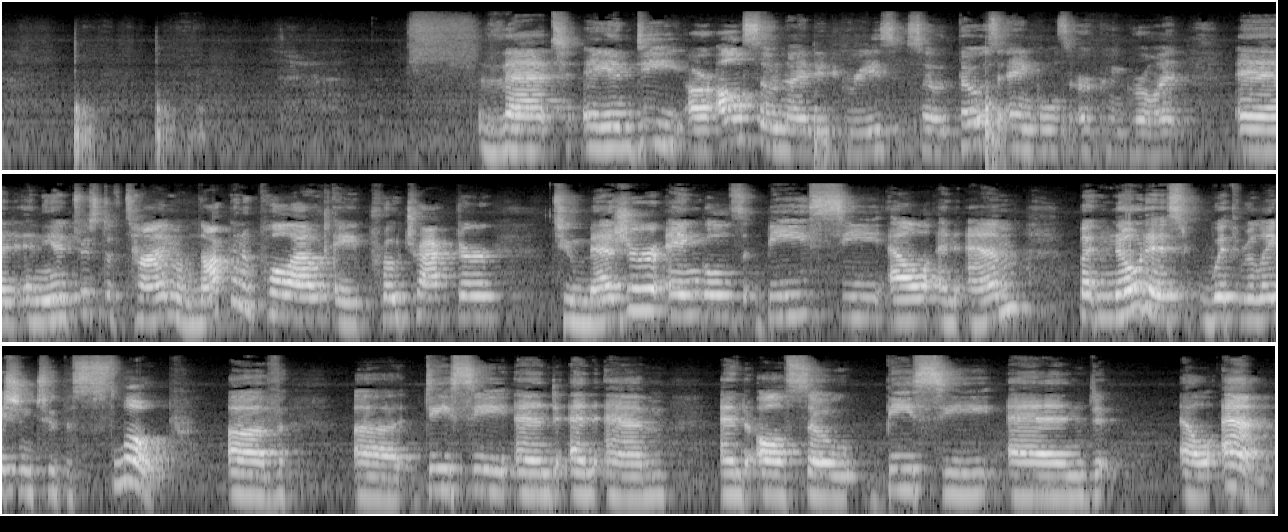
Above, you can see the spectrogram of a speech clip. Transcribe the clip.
that A and D are also 90 degrees, so those angles are congruent. And in the interest of time, I'm not going to pull out a protractor to measure angles B, C, L, and M, but notice with relation to the slope of uh, DC and NM, and also BC and LM,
